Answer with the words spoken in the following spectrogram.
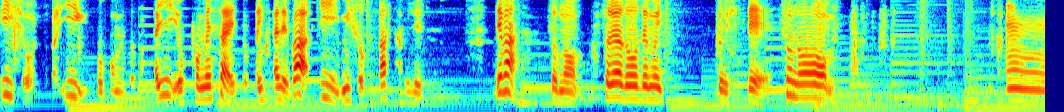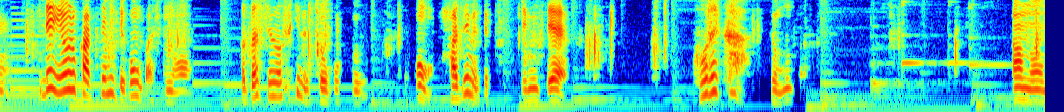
いい醤油とか、いいお米とか、いいお米さえとかあれば、いい味噌とか食べれる。で、まあ、その、それはどうでもいいとして、その、うん、で、いろいろ買ってみて、今回その、私の好きな彫刻を初めて買ってみて、これかって思った。あの、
